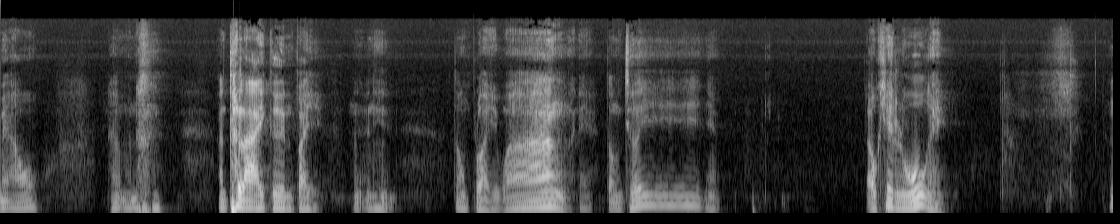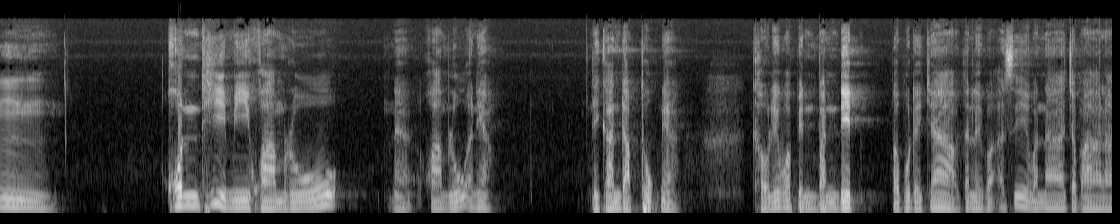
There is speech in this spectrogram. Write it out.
ไม่เอานะมันอันตรายเกินไปอันนี้ต้องปล่อยวางเนี่ยต้องเฉยเนี่ยเอาแค่รู้ไง อืม คนที่มีความรู้นะความรู้อันเนี้ยในการดับทุกเนี่ย เขาเรียกว่าเป็นบัณฑิต พระพุทธเจ้าท่านเลยว่าอเสวนาจะพาลา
